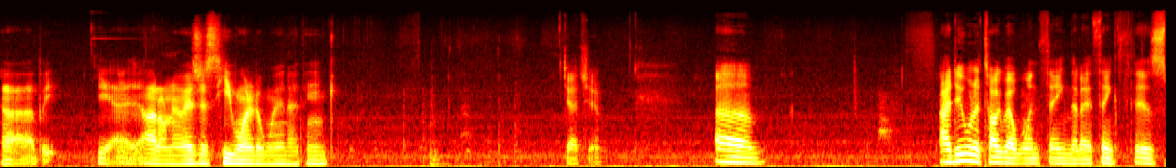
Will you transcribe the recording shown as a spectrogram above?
Uh, but yeah, Mhm. I don't know. It's just he wanted to win. I think. Gotcha. Um, I do want to talk about one thing that I think is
